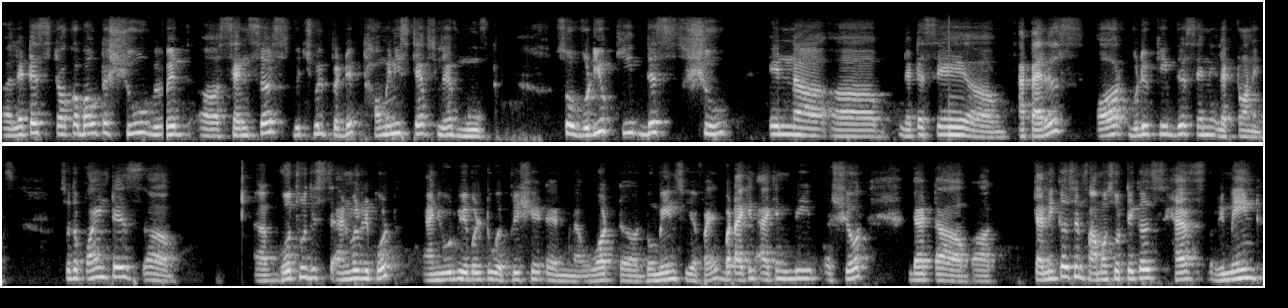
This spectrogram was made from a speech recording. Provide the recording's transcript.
uh, let us talk about a shoe with uh, sensors which will predict how many steps you have moved. So would you keep this shoe in, uh, let us say, um, apparels or would you keep this in electronics? So the point is go through this annual report and you would be able to appreciate in uh, what uh, domains we have filed. But I can I can be sure that uh, chemicals and pharmaceuticals have remained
